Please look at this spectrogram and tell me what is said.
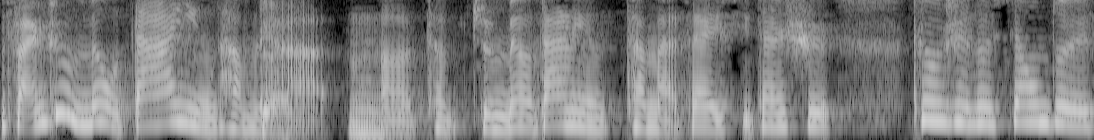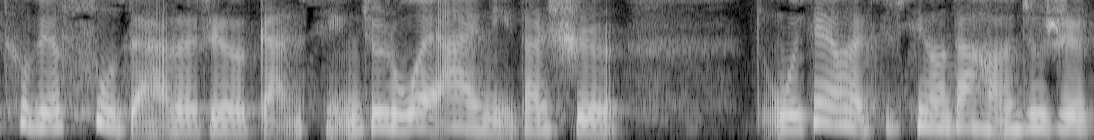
反正就是没有答应他们俩，对嗯呃，他就没有答应他们俩在一起，但是他又是一个相对特别复杂的这个感情，就是我也爱你，但是我现在有点记不清了，但好像就是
